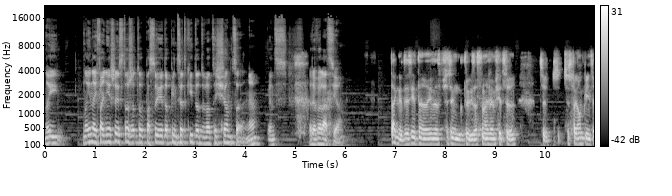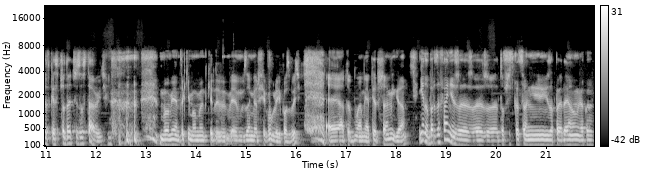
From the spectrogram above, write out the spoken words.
No i no i najfajniejsze jest to, że to pasuje do 500 do 2000, nie? Więc rewelacja. Tak, no to jest jedna, z przyczyn, których zastanawiam się, czy, czy, czy, czy swoją 500 sprzedać, czy zostawić. Bo miałem taki moment, kiedy miałem zamiar się w ogóle jej pozbyć. E, a to była moja pierwsza Amiga. Nie no, bardzo fajnie, że, że, że to wszystko, co oni zapowiadają, jakoś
